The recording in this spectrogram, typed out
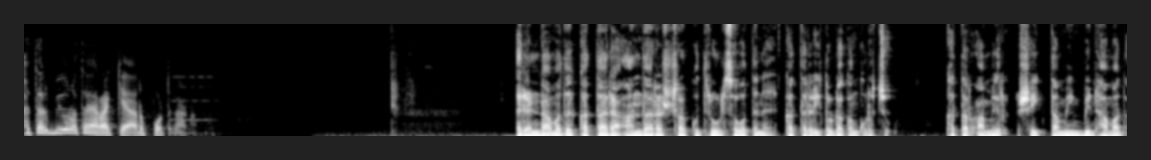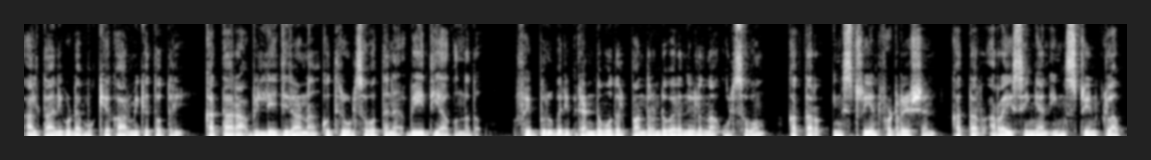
ഖത്തർ ബ്യൂറോ തയ്യാറാക്കിയ റിപ്പോർട്ട് കാണാം. രണ്ടാമത് ഖത്താര അന്താരാഷ്ട്ര കുതിരോത്സവത്തിന് ഖത്തറിൽ തുടക്കം കുറിച്ചു. Qatar Emir Sheikh Tamim bin Hamad Al താനിയുടെ മുഖ്യ കാർമ്മികത്വത്തിൽ ഖത്താര വില്ലേജിലാണ് കുതിരോത്സവത്തിന് വേദിയാകുന്നത്. ഫെബ്രുവരി രണ്ട് മുതൽ പന്ത്രണ്ട് വരെ നീളുന്ന ഉത്സവം Qatar equestrian federation Qatar racing and equestrian club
